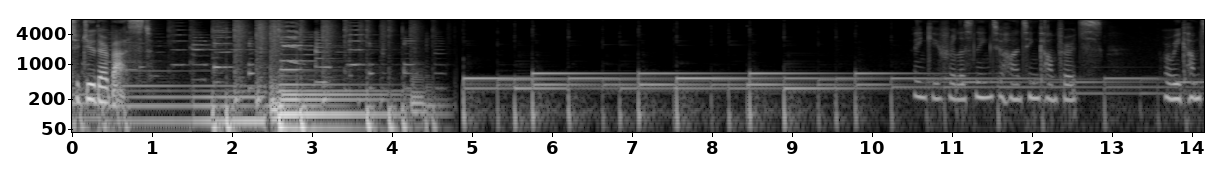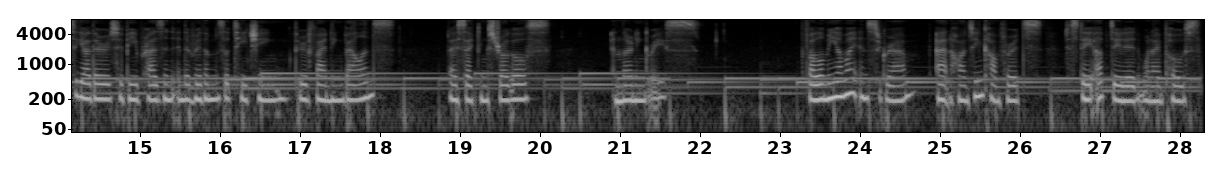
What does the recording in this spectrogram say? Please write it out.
to do their best. Listening to Haunting Comforts, where we come together to be present in the rhythms of teaching through finding balance, dissecting struggles, and learning grace. Follow me on my Instagram at Haunting Comforts to stay updated when I post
